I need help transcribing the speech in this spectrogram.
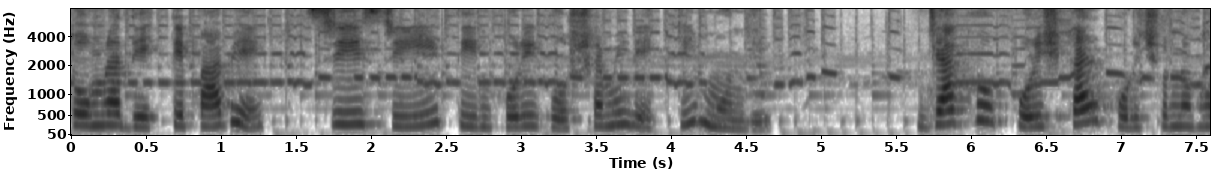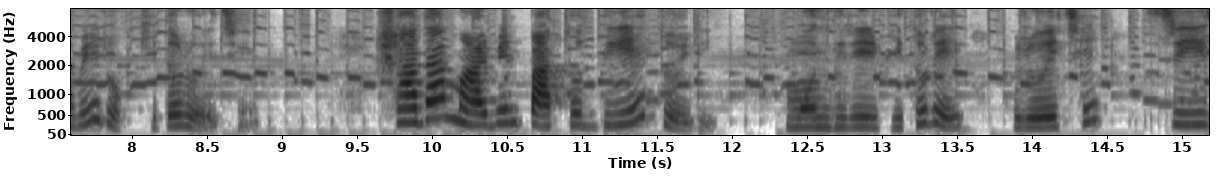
তোমরা দেখতে পাবে শ্রী শ্রী তিনকড়ি গোস্বামীর একটি মন্দির, যা খুব পরিষ্কার, পরিচ্ছন্নভাবে রক্ষিত রয়েছে। সাদা মার্বেল পাথর দিয়ে তৈরি। মন্দিরের ভিতরে রয়েছে শ্রী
